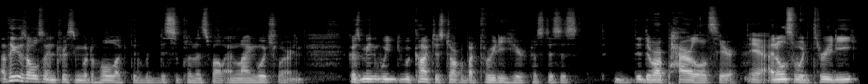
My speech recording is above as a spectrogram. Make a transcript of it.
I think it's also interesting with the whole like the with discipline as well and language learning, because I mean we we can't just talk about 3D here because this is there are parallels here. Yeah. And also with 3D,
